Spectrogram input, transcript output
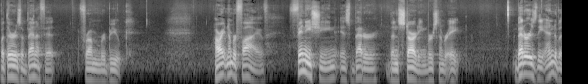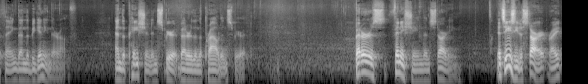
But there is a benefit from rebuke. All right, number five finishing is better than starting. Verse number eight. Better is the end of a thing than the beginning thereof, and the patient in spirit better than the proud in spirit. Better is finishing than starting. It's easy to start, right?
